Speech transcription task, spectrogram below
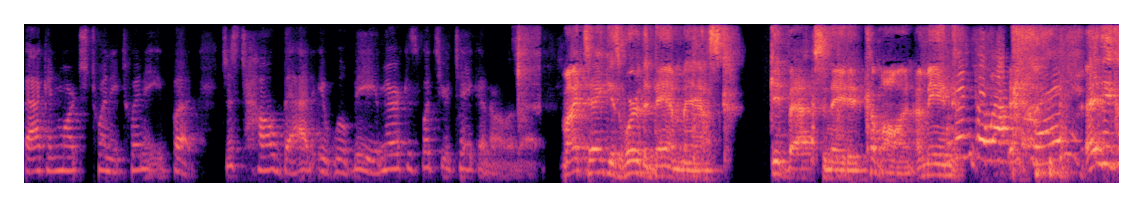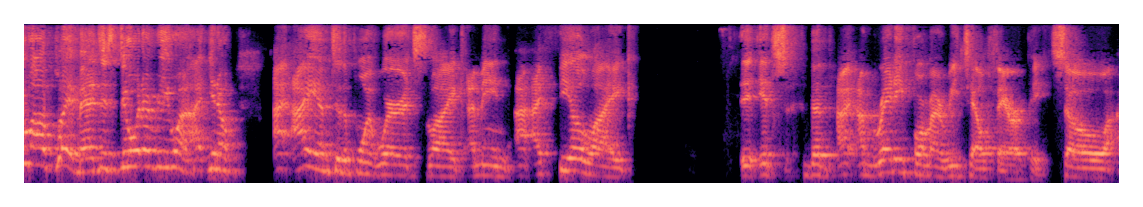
back in March 2020, but just how bad it will be. Americus, what's your take on all of that? My take is wear the damn mask. Get vaccinated. Come on. I mean, and then go out and play. and then go out and play, man. Just do whatever you want. I, you know, I, I, am to the point where it's like, I mean, I, I feel like it's that I'm ready for my retail therapy. So,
